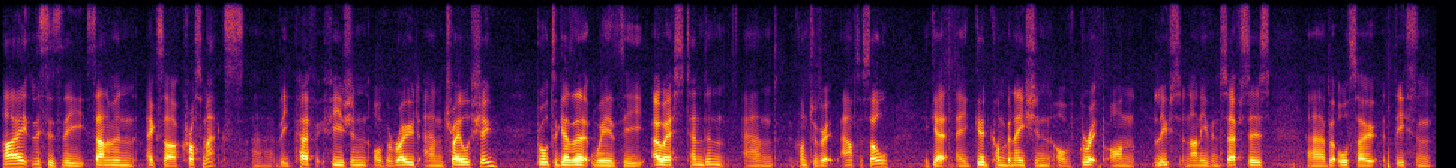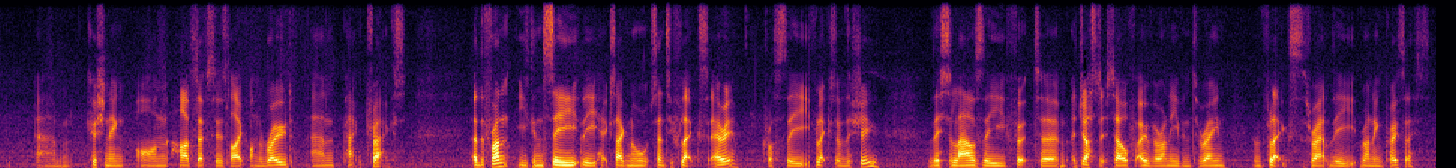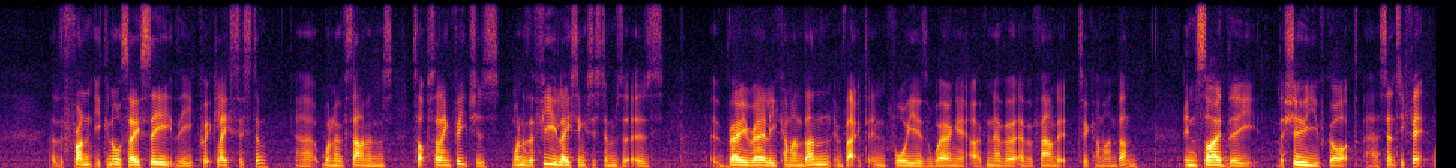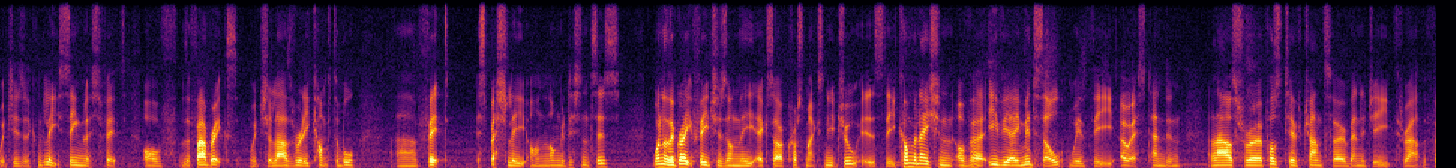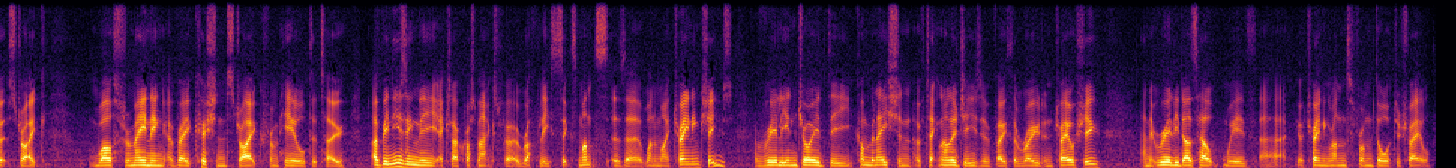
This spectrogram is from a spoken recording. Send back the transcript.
Hi, this is the Salomon XR Crossmax, uh, the perfect fusion of a road and trail shoe, brought together with the OS tendon and Contra-Grip outer sole. You get a good combination of grip on loose and uneven surfaces, uh, but also a decent um, cushioning on hard surfaces like on the road and packed tracks. At the front, you can see the hexagonal SensiFlex area, across the flex of the shoe. This allows the foot to adjust itself over uneven terrain and flex throughout the running process. At the front you can also see the quick lace system, uh, one of Salomon's top selling features. One of the few lacing systems that has very rarely come undone. In fact, in four years of wearing it, I've never ever found it to come undone. Inside the, the shoe, you've got uh, SensiFit, which is a complete seamless fit of the fabrics, which allows really comfortable uh, fit, especially on longer distances. One of the great features on the XR Crossmax Neutral is the combination of a EVA midsole with the OS tendon allows for a positive transfer of energy throughout the foot strike whilst remaining a very cushioned strike from heel to toe. I've been using the XR Crossmax for roughly six months as a, one of my training shoes. I've really enjoyed the combination of technologies of both a road and trail shoe and it really does help with uh, your training runs from door to trail.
